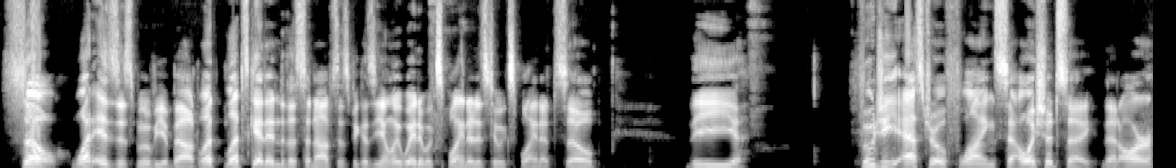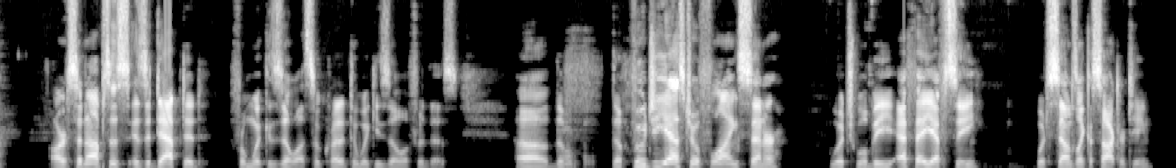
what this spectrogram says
So, what is this movie about? Let Let's get into the synopsis because the only way to explain it is to explain it. So, the Fuji Astro Flying. Sa- oh, I should say that our our synopsis is adapted from Wikizilla, so credit to Wikizilla for this. Uh, the the Fuji Astro Flying Center, which will be FAFC, which sounds like a soccer team.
